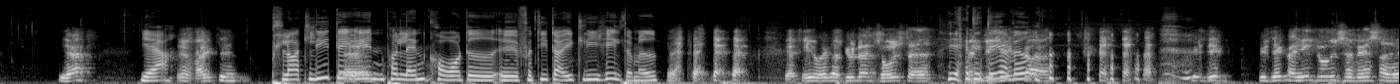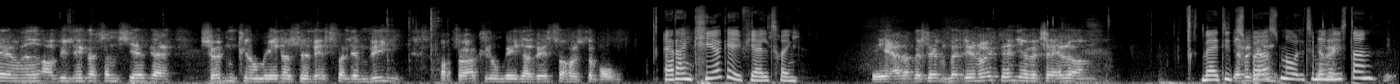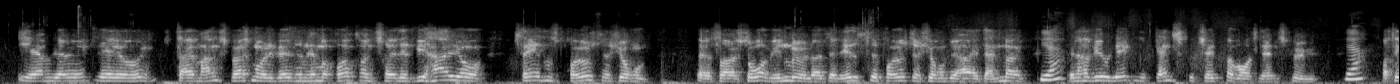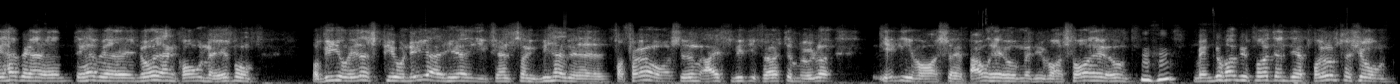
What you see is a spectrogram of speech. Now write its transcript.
Ja, Ja. det er rigtigt. Plot lige det Ja. ind på landkortet, øh, for de, der ikke lige helt er med. Ja, det er jo ellers Jyllands hovedstad. Ja, det er det, jeg ved. vi, ligger, vi ligger helt ude til Vesterhavet, og vi ligger sådan cirka 17 km sydvest for Lemvig og 40 km vest for Holstebro. Er der en kirke i Fjaltring? Det er der bestemt, men det er nu ikke den, jeg vil tale om. Hvad er dit vil gerne- spørgsmål til jeg vil- ministeren? Jamen, jeg ikke, det er jo, der er mange spørgsmål i virkeligheden. Jeg må prøve at koncentrere lidt. Vi har jo statens prøvestation øh, for store vindmøller, den ældste prøvestation, vi har i Danmark. Ja, Den har vi jo liggende ganske tæt på vores landsby. Ja. Og det har været, det har været noget af en grov nabo. Og vi er jo ellers pionerer her i Fjaltring. Vi har været for 40 år siden rejst vi de første møller. Ikke i vores øh, baghave, men i vores forhave. Mm-hmm. Men nu har vi fået den der prøvestation.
